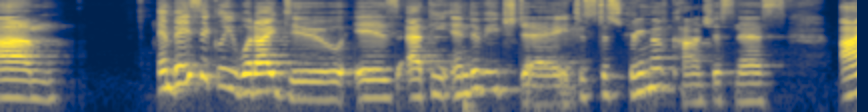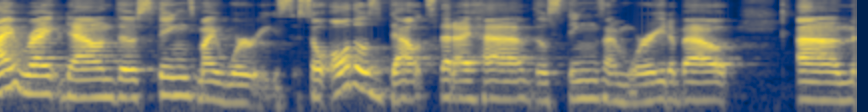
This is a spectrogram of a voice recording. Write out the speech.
Um, and basically, what I do is at the end of each day, just a stream of consciousness, I write down those things, my worries. So all those doubts that I have, those things I'm worried about, um,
